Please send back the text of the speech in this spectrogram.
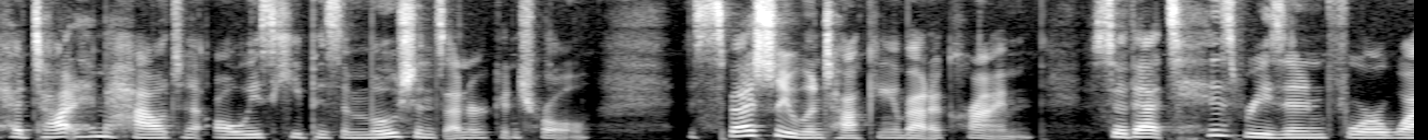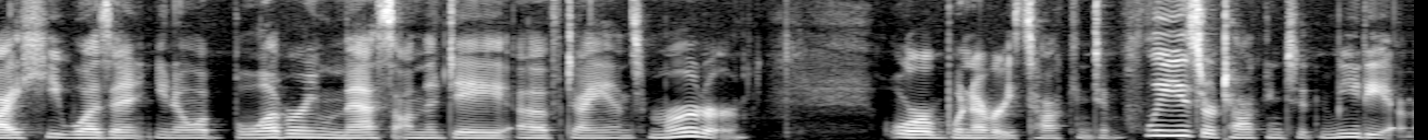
had taught him how to always keep his emotions under control, especially when talking about a crime. So that's his reason for why he wasn't, you know, a blubbering mess on the day of Diane's murder or whenever he's talking to police or talking to the media.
